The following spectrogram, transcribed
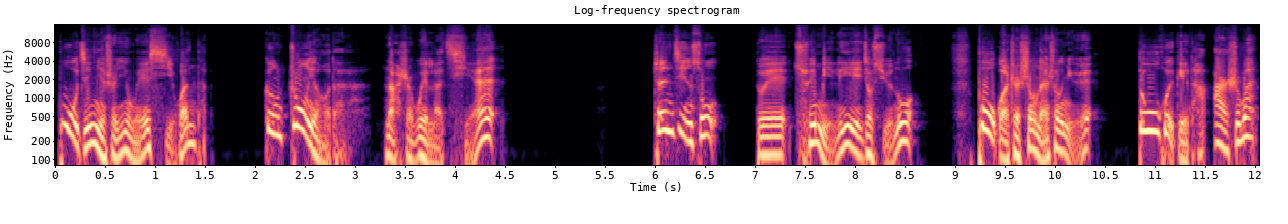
不仅仅是因为喜欢他，更重要的那是为了钱。甄劲松对崔敏丽就许诺，不管是生男生女，都会给他二十万，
